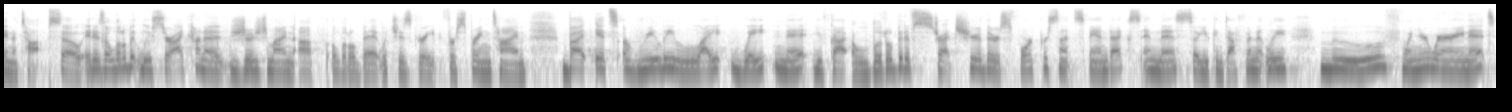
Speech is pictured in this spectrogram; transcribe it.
in a top. So it is a little bit looser. I kind of zhuzh mine up a little bit, which is great for springtime. But it's a really lightweight knit. You've got a little bit of stretch here. There's 4% spandex in this, so you can definitely move when you're wearing it.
